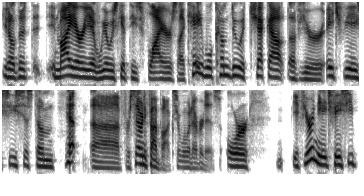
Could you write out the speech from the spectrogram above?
You know, the, in my area, we always get these flyers like, "Hey, we'll come do a checkout of your HVAC system yep. uh, for seventy five bucks or whatever it is," or if you're in the HVAC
